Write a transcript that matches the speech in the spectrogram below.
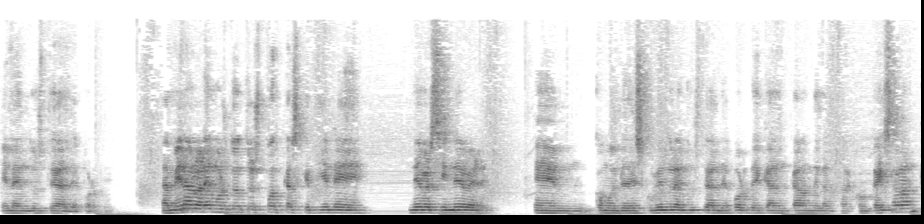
en la industria del deporte. También hablaremos de otros podcasts que tiene Never Sin Never, eh, como el de Descubriendo la Industria del Deporte que acaban de lanzar con CaixaBank,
